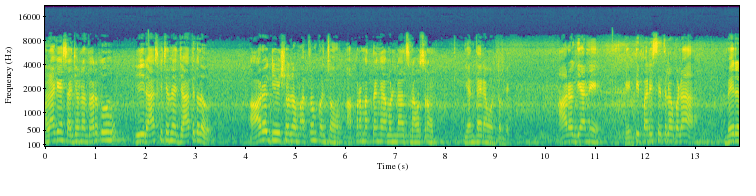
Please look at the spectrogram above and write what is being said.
అలాగే సాధ్యమైనంత వరకు ఈ రాశికి చెందిన జాతకులు ఆరోగ్య విషయంలో మాత్రం కొంచెం అప్రమత్తంగా ఉండాల్సిన అవసరం ఎంతైనా ఉంటుంది. ఆరోగ్యాన్ని ఎట్టి పరిస్థితిలో కూడా మీరు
